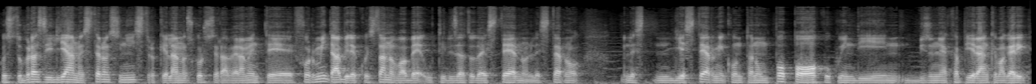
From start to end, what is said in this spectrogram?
questo brasiliano esterno sinistro che l'anno scorso era veramente formidabile, quest'anno vabbè utilizzato da esterno, l'esterno gli esterni contano un po' poco, quindi bisogna capire anche magari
